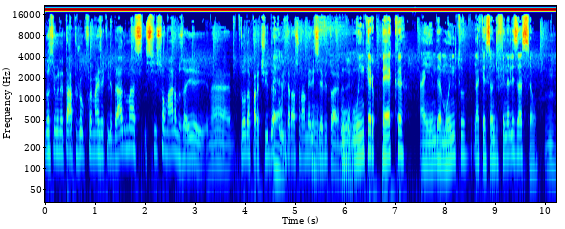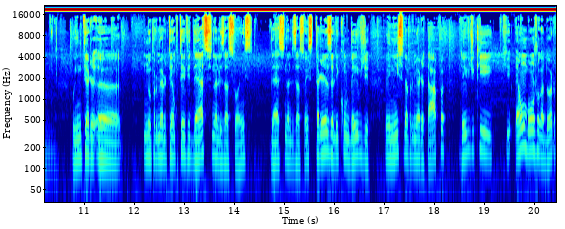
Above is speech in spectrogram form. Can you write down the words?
Na segunda etapa o jogo foi mais equilibrado, mas se somarmos aí, né, toda a partida, É. o Internacional merecia a vitória, né? O, o Inter peca ainda muito na questão de finalização. Uhum. O Inter, ah, no primeiro tempo, teve 10 finalizações. 10 finalizações, 3 ali com o David no início da primeira etapa. David, que, que é um bom jogador,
